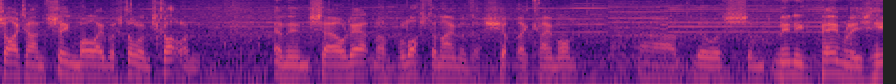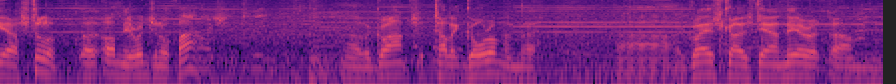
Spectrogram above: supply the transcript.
sight unseen while they were still in Scotland and then sailed out, and I've lost the name of the ship they came on. Uh, there was some many families here still uh, on the original farms uh, the Grants at Tulloch Gorham and the uh, Glasgow's down there at um,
